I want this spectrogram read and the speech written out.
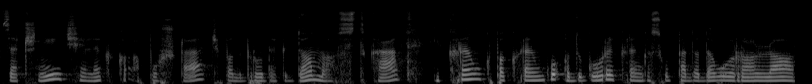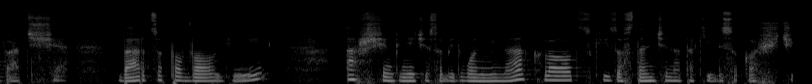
Zacznijcie lekko opuszczać podbródek do mostka i kręg po kręgu od góry kręgosłupa do dołu rolować się bardzo powoli, aż sięgniecie sobie dłońmi na klocki. Zostańcie na takiej wysokości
